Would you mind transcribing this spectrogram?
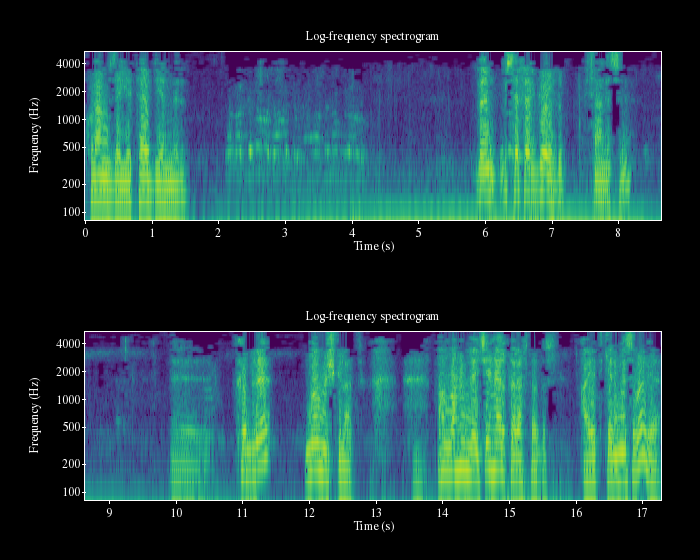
Kur'an bize yeter diyenlerin ben bir sefer gördüm bir tanesini. Ee, kıble no müşkülat Allah'ın veci her taraftadır. Ayet-i kerimesi var ya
